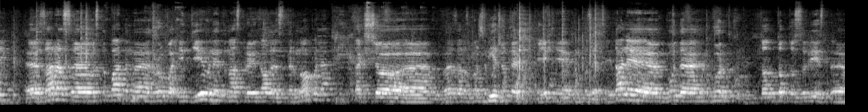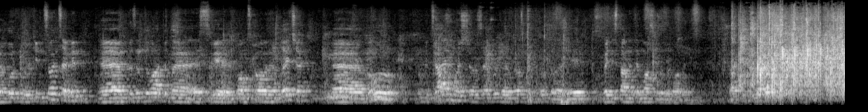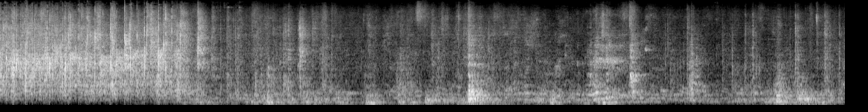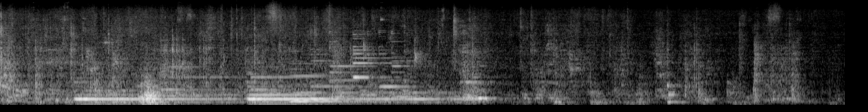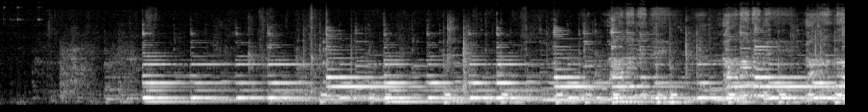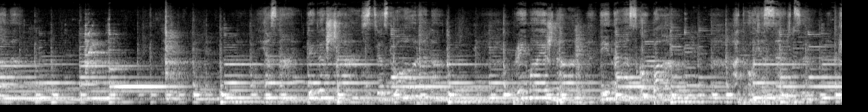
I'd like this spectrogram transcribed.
е. Е, Зараз е, виступатиме група Індії. Вони до нас привітали з Тернополя. Так що е, ви зараз можете почути їхні композиції. Далі буде гурт, тобто соліст гурту Тінь Сонця. Він презентуватиме свій альбом «Сховане обличчя. Ну, обіцяємо, що все буде просто круто і ви дістанете масу задоволення. Так.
